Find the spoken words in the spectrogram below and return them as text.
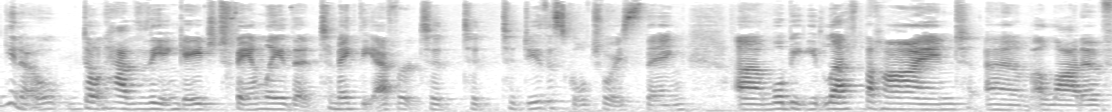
you know, don't have the engaged family that to make the effort to, to, to do the school choice thing. Um, will be left behind. Um, a lot of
